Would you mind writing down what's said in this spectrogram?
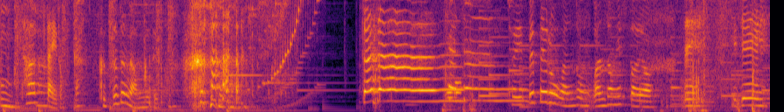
응, 사왔다, 이럴까? 그 뜯으면 안 믿을 거야. 짜잔! 짜잔! 저희 빼빼로 완성, 완성했어요. 네, 이제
